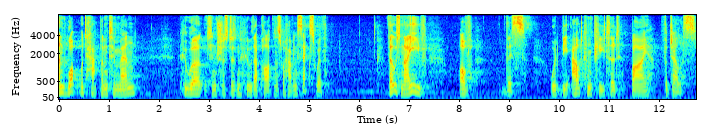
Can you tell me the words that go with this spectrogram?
And what would happen to men who weren't interested in who their partners were having sex with. Those naive of this would be outcompeted by the jealous.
